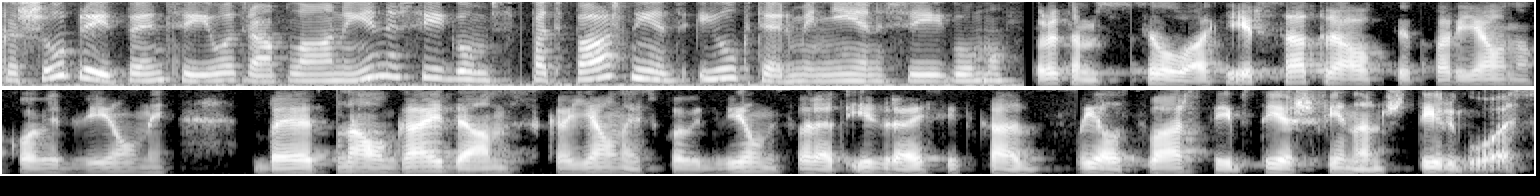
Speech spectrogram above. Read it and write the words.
ka šobrīd pensiju otrā plāna ienesīgums pat pārsniedz ilgtermiņa ienesīgumu. Protams, cilvēki ir satraukti par jauno covid vilni, bet nav gaidāms, ka jaunais Covid vilnis varētu izraisīt kādas lielas svārstības tieši finanšu tirgos.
